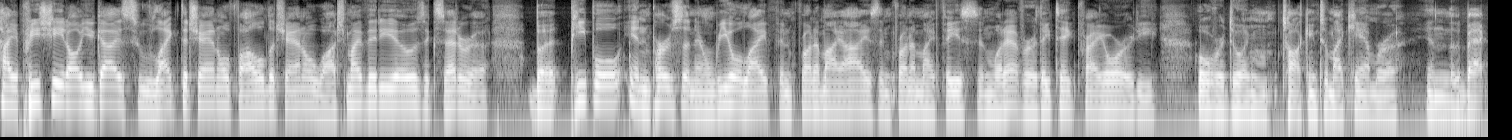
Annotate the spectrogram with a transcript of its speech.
I appreciate all you guys who like the channel, follow the channel, watch my videos, etc. But people in person, in real life, in front of my eyes, in front of my face, and whatever, they take priority over doing talking to my camera in the back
